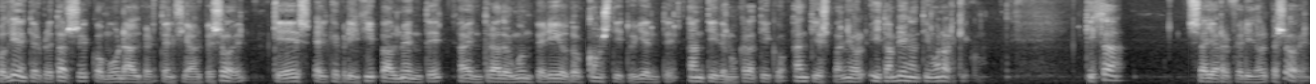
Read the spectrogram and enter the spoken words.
podría interpretarse como una advertencia al PSOE, que es el que principalmente ha entrado en un periodo constituyente antidemocrático, antiespañol y también antimonárquico. Quizá se haya referido al PSOE,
